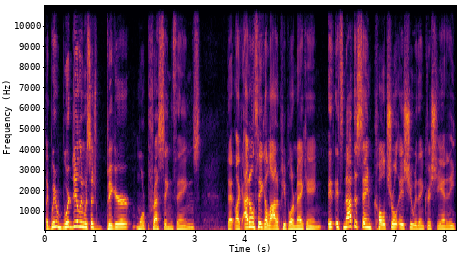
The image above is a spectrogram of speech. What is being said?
like we're we're dealing with such bigger, more pressing things that like I don't think a lot of people are making. It, it's not the same cultural issue within Christianity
